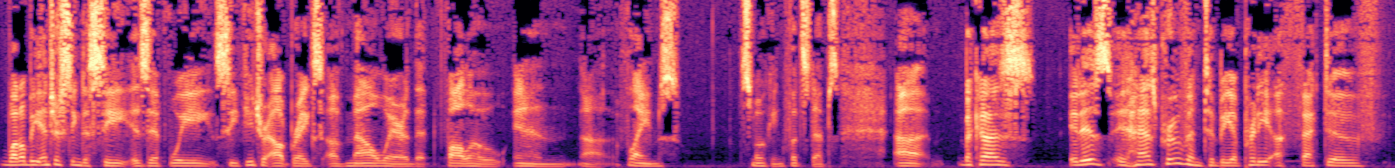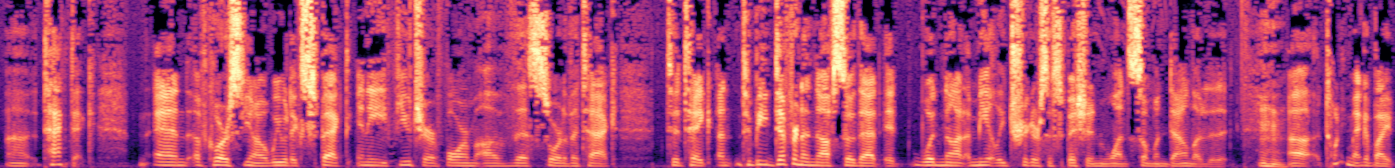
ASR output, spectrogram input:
what'll be interesting to see is if we see future outbreaks of malware that follow in uh, Flame's smoking footsteps, uh, because it is it has proven to be a pretty effective uh, tactic. And of course, you know, we would expect any future form of this sort of attack to take to be different enough so that it would not immediately trigger suspicion once someone downloaded it. Mm-hmm. Uh, 20 megabyte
